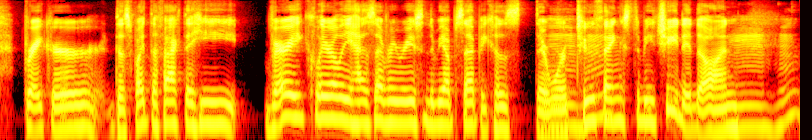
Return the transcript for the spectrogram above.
Breakker, despite the fact that he very clearly has every reason to be upset because there mm-hmm. were two mm-hmm. things to be cheated on. Mm-hmm.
